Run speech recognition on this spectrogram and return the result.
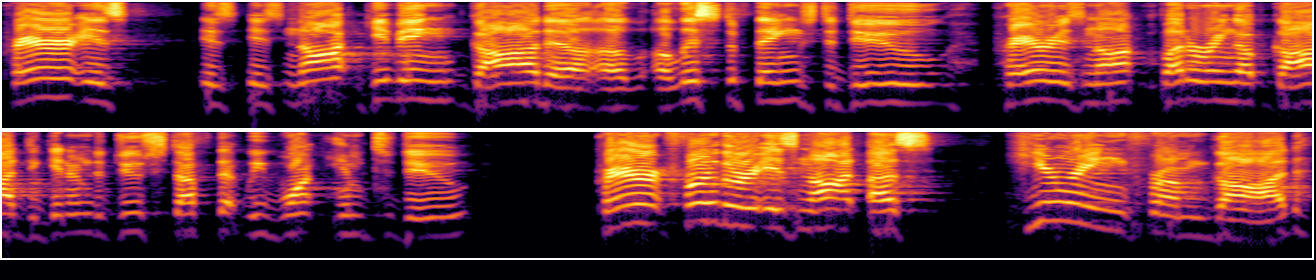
Prayer is, is, is not giving God a, a, a list of things to do. Prayer is not buttering up God to get him to do stuff that we want him to do. Prayer, further, is not us hearing from God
